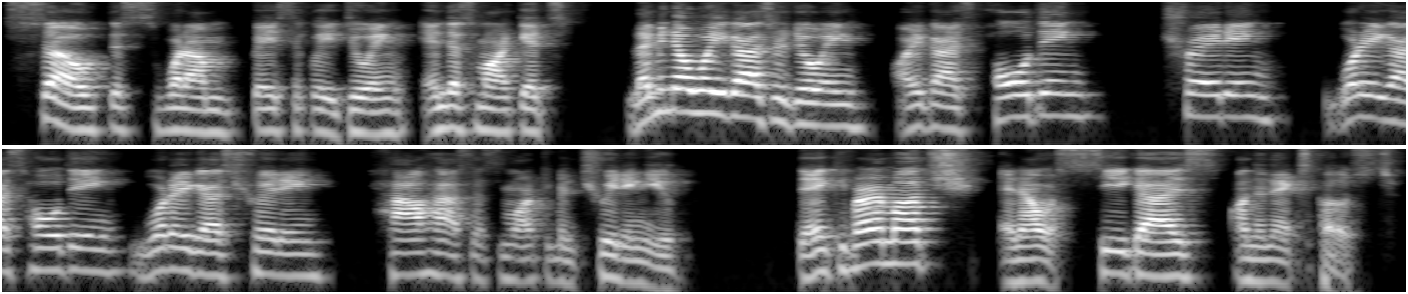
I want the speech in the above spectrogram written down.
so this is what I'm basically doing in this market. Let me know what you guys are doing. Are you guys holding, trading? What are you guys holding? What are you guys trading? How has this market been treating you? Thank you very much, and I will see you guys on the next post.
